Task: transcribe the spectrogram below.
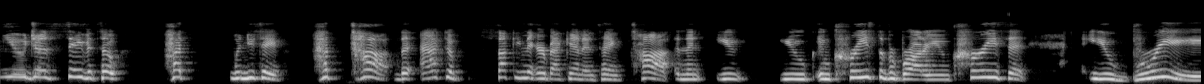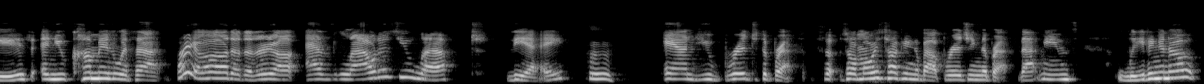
you just save it. So hot when you say hata, the act of sucking the air back in and saying ta, and then you you increase the vibrato, you increase it, you breathe and you come in with that as loud as you left the A mm. and you bridge the breath. So, so I'm always talking about bridging the breath. That means leaving a note,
